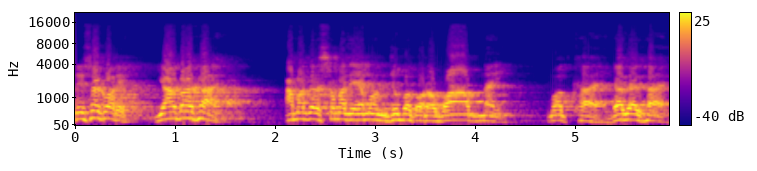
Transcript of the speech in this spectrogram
নেশা করে, ইয়াবা খায়। আমাদের সমাজে এমন যুবকর অভাব নাই। মদ খায়, গাঁজা খায়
